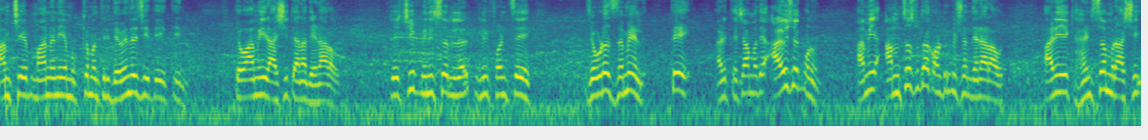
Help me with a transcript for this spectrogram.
आमचे माननीय मुख्यमंत्री देवेंद्रजी ते येतील तेव्हा आम्ही राशी त्यांना देणार आहोत. ते चीफ मिनिस्टर रिलीफ फंडचे जेवढं जमेल ते आणि त्याच्यामध्ये आयोजक म्हणून आम्ही आमचंसुद्धा कॉन्ट्रीब्युशन देणार आहोत. आणि एक हँडसम राशी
